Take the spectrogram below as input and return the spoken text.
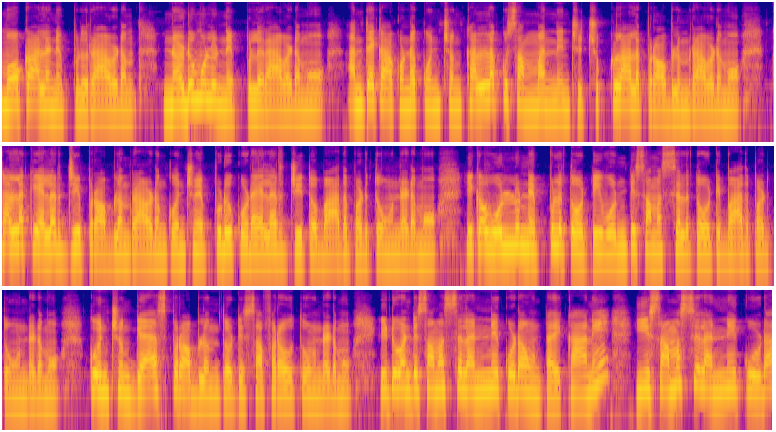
మోకాళ్ళ నొప్పులు రావడం నడుములు నొప్పులు రావడము అంతేకాకుండా కొంచెం కళ్ళకు సంబంధించి చుక్లాల ప్రాబ్లం రావడము కళ్ళకి ఎలర్జీ ప్రాబ్లం రావడం కొంచెం ఎప్పుడూ కూడా ఎలర్జీతో బాధపడుతూ ఉండడం ఉండడము ఇక ఒళ్ళు నొప్పులతోటి ఒంటి సమస్యలతోటి బాధపడుతూ ఉండడము కొంచెం గ్యాస్ ప్రాబ్లం తోటి సఫర్ అవుతూ ఉండడము ఇటువంటి సమస్యలన్నీ కూడా ఉంటాయి. కానీ ఈ సమస్యలన్నీ కూడా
